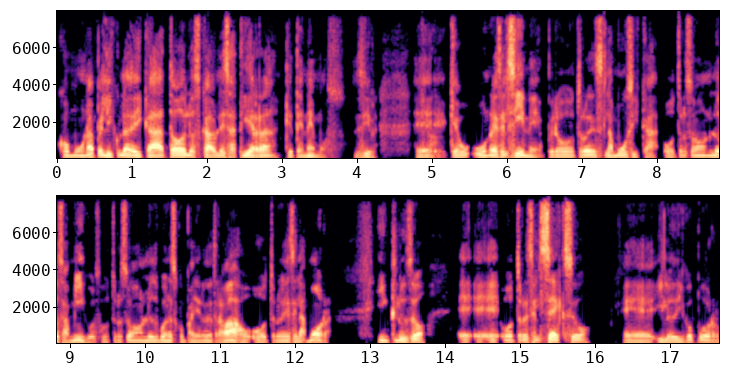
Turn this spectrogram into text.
como una película dedicada a todos los cables a tierra que tenemos. Es decir, eh, que uno es el cine, pero otro es la música, otros son los amigos, otros son los buenos compañeros de trabajo, otro es el amor, incluso eh, eh, otro es el sexo, y lo digo por,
